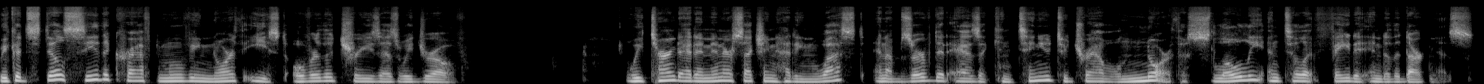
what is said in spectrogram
We could still see the craft moving northeast over the trees as we drove. We turned at an intersection heading west and observed it as it continued to travel north slowly until it faded into the darkness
